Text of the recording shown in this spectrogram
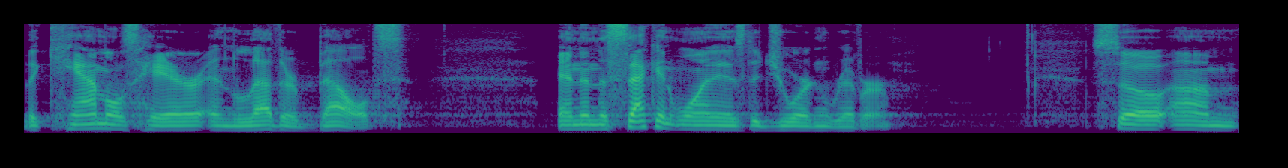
the camel's hair and leather belt. And then the second one is the Jordan River. So um,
